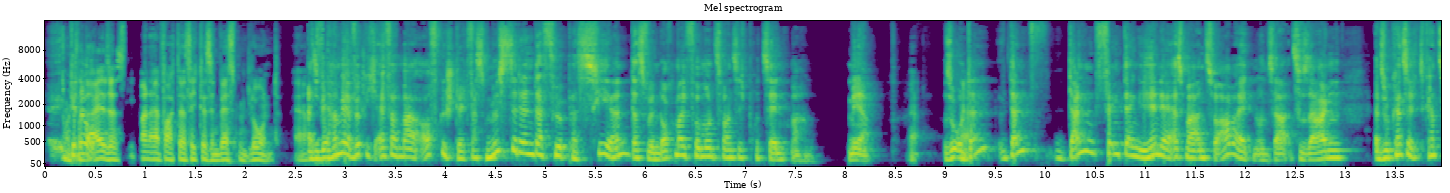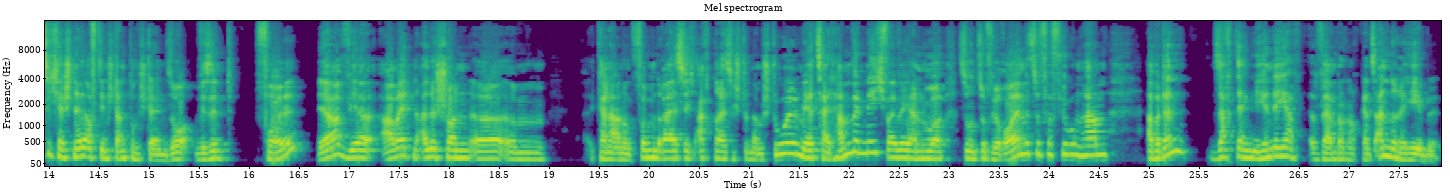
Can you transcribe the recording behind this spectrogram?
Äh, und genau. von daher das sieht man einfach, dass sich das Investment lohnt. Ja. Also wir haben ja wirklich einfach mal aufgestellt, was müsste denn dafür passieren, dass wir nochmal 25 Prozent machen? Mehr. Ja. So, und ja. dann, dann, dann fängt dein Gehirn ja erstmal an zu arbeiten und sa zu sagen, also du kannst, kannst dich ja schnell auf den Standpunkt stellen. So, wir sind voll, ja, wir arbeiten alle schon, äh, ähm, keine Ahnung, 35, 38 Stunden am Stuhl, mehr Zeit haben wir nicht, weil wir ja nur so und so viele Räume zur Verfügung haben. Aber dann sagt dein Gehirn dir, ja, wir haben doch noch ganz andere Hebel.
